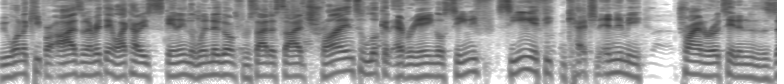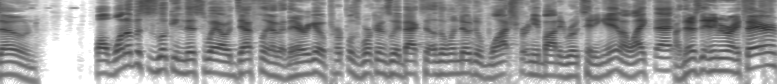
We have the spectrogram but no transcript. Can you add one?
We want to keep our eyes on everything. I like how he's scanning the window, going from side to side, trying to look at every angle, seeing if, seeing if he can catch an enemy trying to rotate into the zone. While one of us is looking this way, I would definitely, okay, there we go. Purple's working his way back to the other window to watch for anybody rotating in. I like that. Right, there's the enemy right there.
